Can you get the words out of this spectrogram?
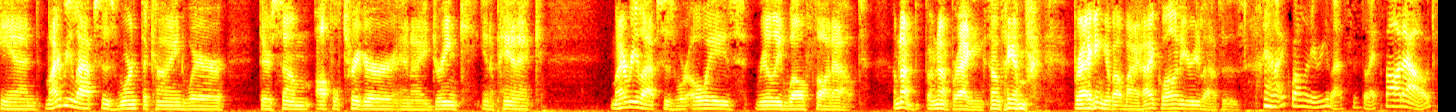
and my relapses weren't the kind where there's some awful trigger and I drink in a panic. My relapses were always really well thought out. I'm not. I'm not bragging. Sounds like I'm bragging about my high quality relapses. My high quality relapses that I thought out,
